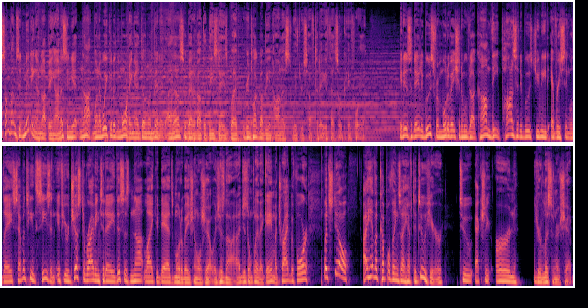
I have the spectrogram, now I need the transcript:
sometimes admitting I'm not being honest, and yet not. When I wake up in the morning, I don't admit it. I'm not so bad about that these days, but we're going to talk about being honest with yourself today, if that's okay for you. It is a daily boost from motivationtomove.com, the positive boost you need every single day. 17th season. If you're just arriving today, this is not like your dad's motivational show. It's just not. I just don't play that game. I tried before, but still, I have a couple things I have to do here to actually earn your listenership.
